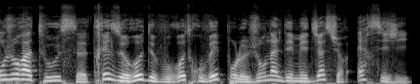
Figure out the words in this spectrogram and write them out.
Bonjour à tous, très heureux de vous retrouver pour le journal des médias sur RCJ.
